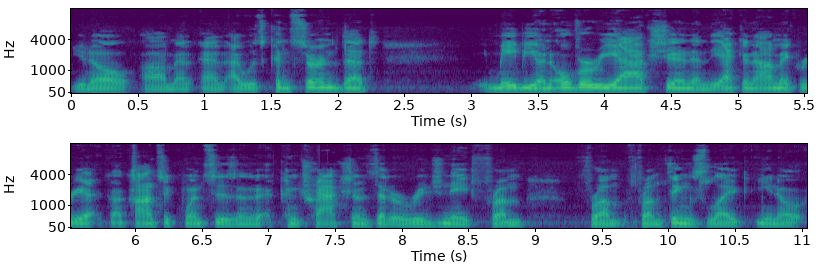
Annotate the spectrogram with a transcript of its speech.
you know. Um, and, and I was concerned that maybe an overreaction and the economic rea- consequences and contractions that originate from from from things like you know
